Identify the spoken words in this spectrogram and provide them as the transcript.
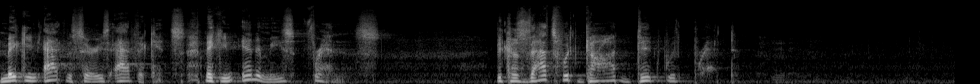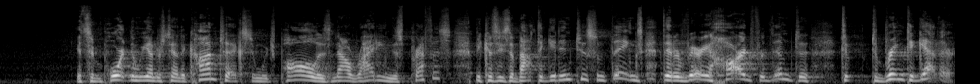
making adversaries advocates, making enemies friends. Because that's what God did with bread. It's important that we understand the context in which Paul is now writing this preface because he's about to get into some things that are very hard for them to, to, to bring together.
